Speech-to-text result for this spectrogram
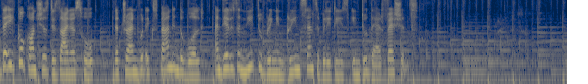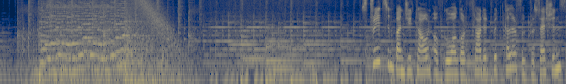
The eco-conscious designers hope the trend would expand in the world and there is a need to bring in green sensibilities into their fashions. Streets in Panaji town of Goa got flooded with colorful processions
